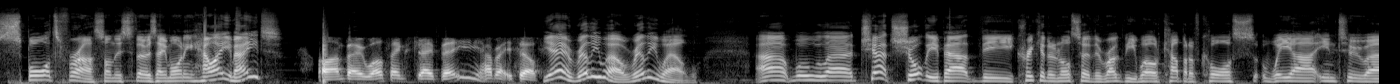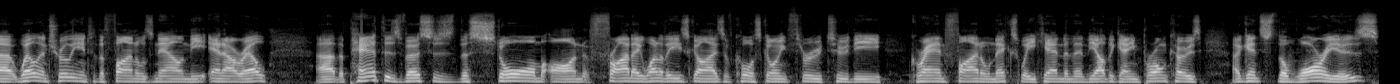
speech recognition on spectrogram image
sports for us on this Thursday morning. How are you, mate? I'm very well, thanks, JB. How about yourself? Yeah, really well, really well. Uh, we'll uh, chat shortly about the cricket and also the Rugby World Cup, but of course, we are into uh, well and truly into the finals now in the NRL. Uh, the Panthers versus the Storm on Friday. One of these guys, of course, going through to the grand final next weekend, and then the other game, Broncos against the Warriors.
